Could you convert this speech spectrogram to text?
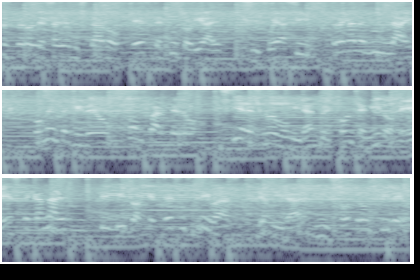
espero les haya gustado este tutorial. Si fue así, regálame un like, comenta el video, compártelo y si eres nuevo mirando el contenido de este canal, te invito a que te suscribas y a mirar mis otros videos.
